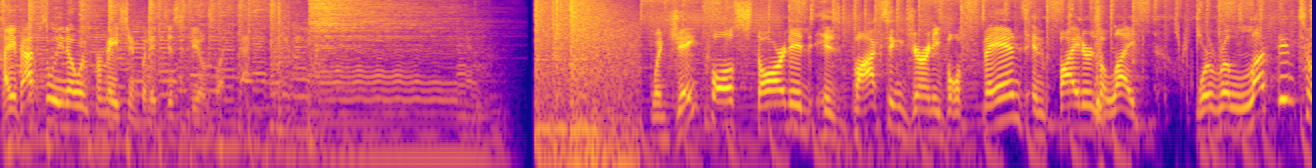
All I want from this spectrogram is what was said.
I have absolutely no information, but it just feels like that. When Jake Paul started his boxing journey, both fans and fighters alike were reluctant to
